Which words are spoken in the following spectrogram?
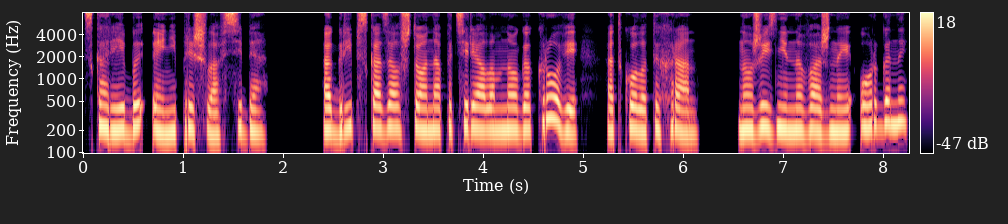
Скорей бы Энни пришла в себя. А Гриб сказал, что она потеряла много крови от колотых ран, но жизненно важные органы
